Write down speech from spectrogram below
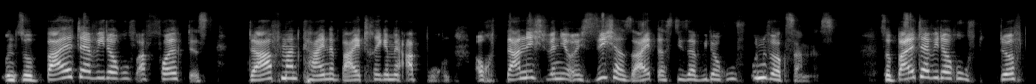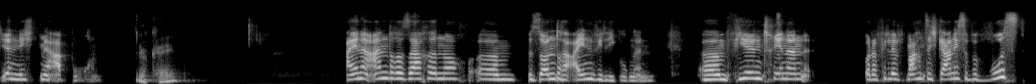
Und sobald der Widerruf erfolgt ist, darf man keine Beiträge mehr abbuchen. Auch dann nicht, wenn ihr euch sicher seid, dass dieser Widerruf unwirksam ist. Sobald er wieder ruft, dürft ihr nicht mehr abbuchen. Okay. Eine andere Sache noch, ähm, besondere Einwilligungen. Ähm, vielen Trainern oder viele machen sich gar nicht so bewusst,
